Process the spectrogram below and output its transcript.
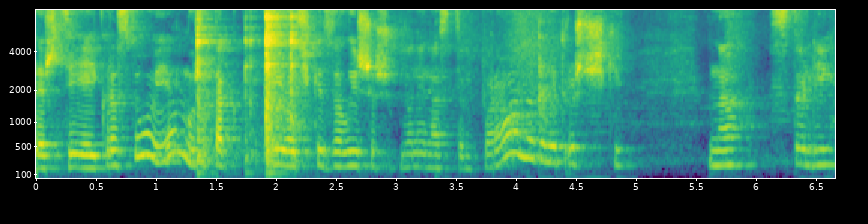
теж цією красою. Я може так крилочки залишу, щоб вони нас там порадували трошечки на столі.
